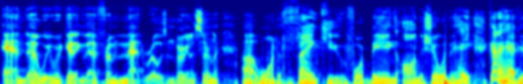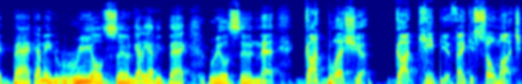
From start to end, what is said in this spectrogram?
And uh, we were getting that from Matt Rosenberg. And I certainly uh, want to thank you for being on the show with me. Hey, got to have you back. I mean, real soon. Got to have you back real soon, Matt. God bless you. God keep you. Thank you so much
